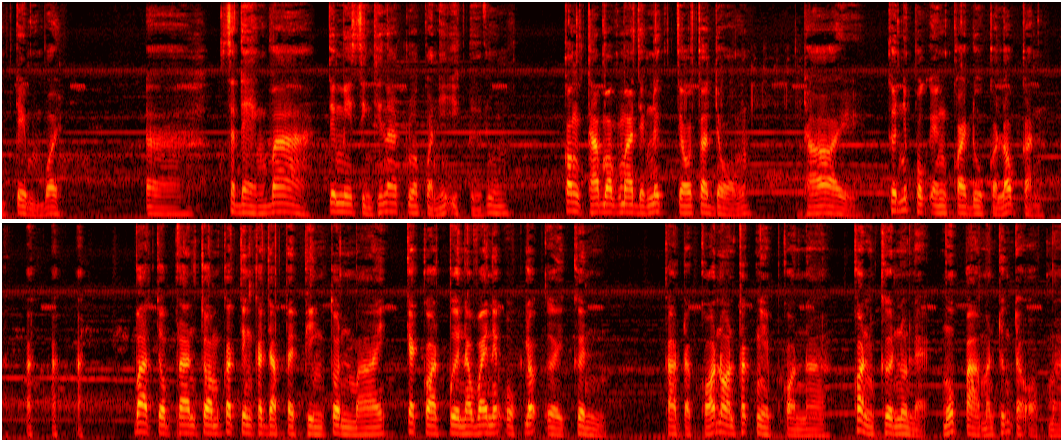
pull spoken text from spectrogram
ำเต็มเว้ยเออ สดงว่าจะมีสิ่งที่น่ากลัวกว่านี้อีกหรือลุงก้องถามออกมาอย่างนึกเจ้าตะหยองใช่คืนนี้พวกเองคอยดูก่อนแล้วกันบ้าจบพรานจอมก็จึงขยับไปพิงต้นไม้ แกกอดปืนเอาไว้ในอกแล้วเอ่ยขึ้นข้าจะขอนอนทักเงียบก่อนนะค่อนคืนนู่นแหละหมูป่ามันถึงจะออกมา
